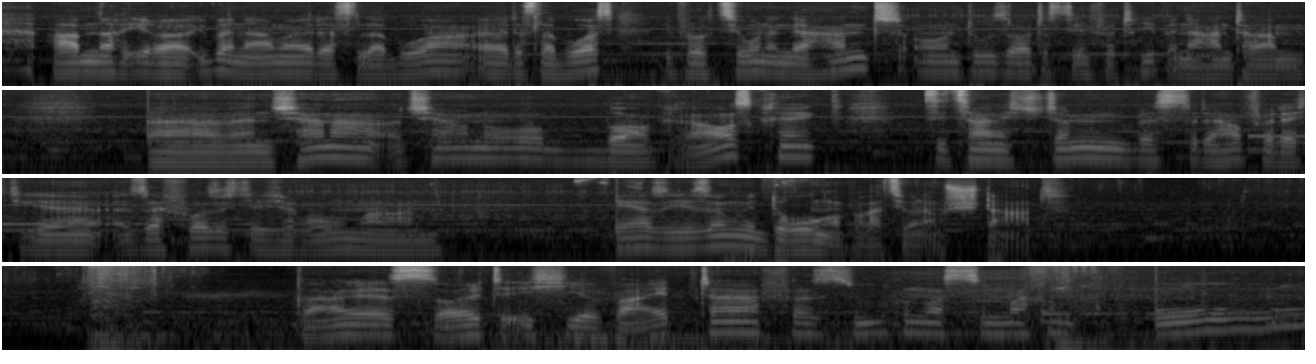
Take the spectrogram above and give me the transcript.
haben nach ihrer Übernahme des, Labor, äh, des Labors die Produktion in der Hand und du solltest den Vertrieb in der Hand haben. Äh, wenn Tscherna, Tschernoborg rauskriegt, dass die Zahlen nicht stimmen, bist du der Hauptverdächtige. Sei vorsichtig, Roman. Ja, sie ist irgendwie eine Drogenoperation am Start. Frage ist, sollte ich hier weiter versuchen, was zu machen? Und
